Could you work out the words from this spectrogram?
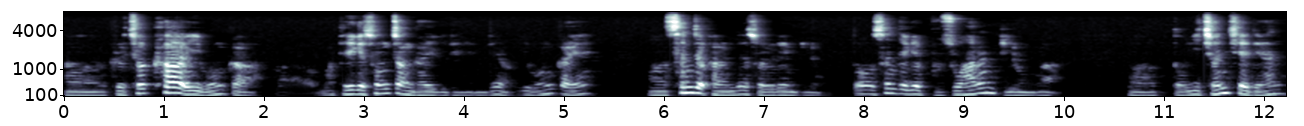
어, 그 적하의 원가 어, 뭐 대개 송장 가액이 되는데요. 이 원가에 어, 선적하는데 소요된 비용 또 선적에 부수하는 비용과 어, 또 이 전체에 대한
